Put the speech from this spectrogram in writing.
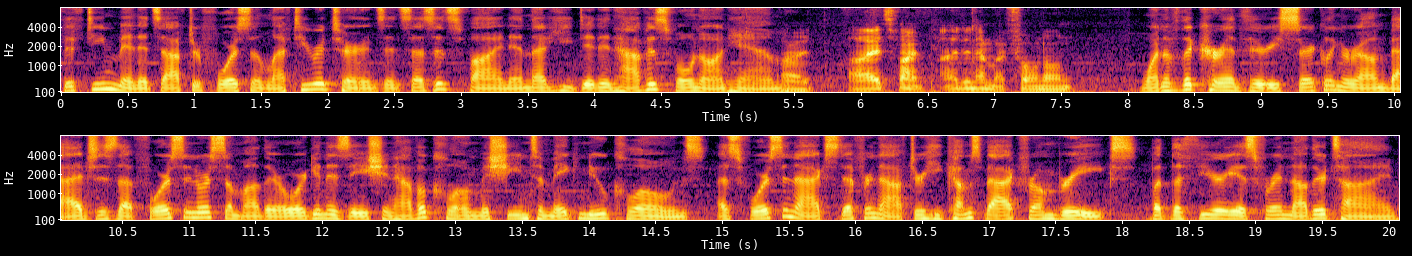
15 minutes after Forsen left, he returns and says it's fine and that he didn't have his phone on him. Alright. Uh, it's fine. I didn't have my phone on. One of the current theories circling around Bajs is that Forsen or some other organization have a clone machine to make new clones, as Forsen acts different after he comes back from breaks, but the theory is for another time.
